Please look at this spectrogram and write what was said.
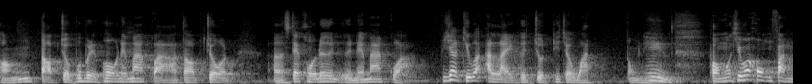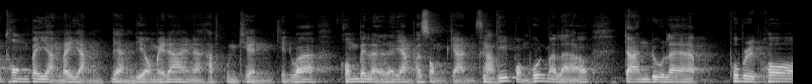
ของตอบโจทย์ผู้บริโภคได้มากกว่า ตอบโจทย์ stakeholder อื่นๆได้มากกว่า พี่ยอดคิดว่าอะไรคือจุดที่จะวัด ตรงนี้อืมผมก็คิดว่าคงฟันธงไปอย่างใดอย่างอย่างเดียวไม่ได้นะครับ คุณเคนคิดว่าคงเป็นหลาย ๆ อย่างผสมกัน สิ่งที่ผมพูดมาแล้ว การดูแลผู้บริโภค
